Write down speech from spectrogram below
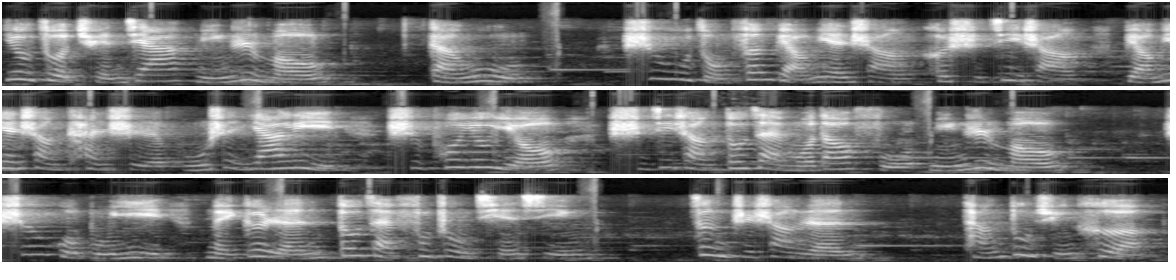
又作全家明日谋。感悟：事物总分表面上和实际上，表面上看是无甚压力，是颇悠游，实际上都在磨刀斧明日谋。生活不易，每个人都在负重前行。赠至上人，唐杜荀鹤。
